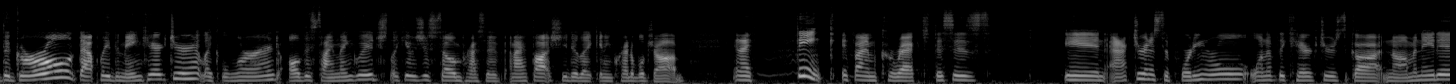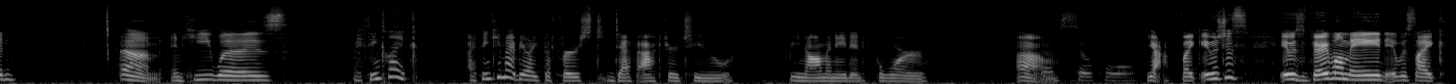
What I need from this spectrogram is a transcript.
the girl that played the main character like learned all this sign language. Like it was just so impressive and I thought she did like an incredible job. And I think if I'm correct, this is in actor in a supporting role, one of the characters got nominated. Um, and he was, I think like, I think he might be like the first deaf actor to be nominated for. Um, That's so cool. yeah, like it was just, it was very well made. It was like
